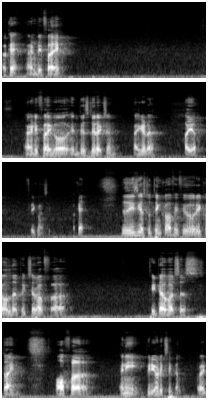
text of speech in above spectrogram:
Okay. And if I and if I go in this direction, I get a higher frequency. Okay. This is easiest to think of if you recall the picture of uh, theta versus time of uh, any periodic signal, right.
